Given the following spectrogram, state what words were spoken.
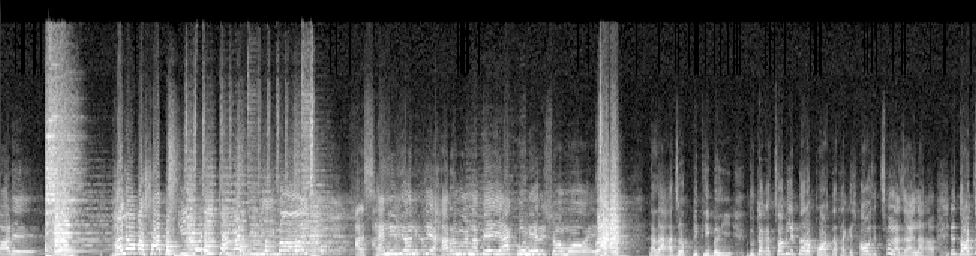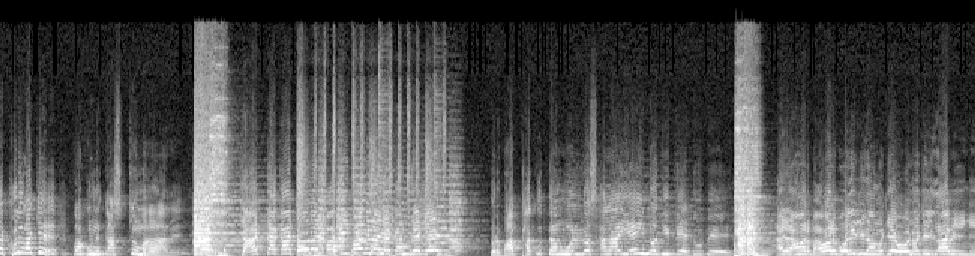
বাড়ে। ভালোবাসা বিক্রি করি টাকার বিনিময়। আর স্যানিলিয়নকে হার মানাবে এখন এর সময় দাদা আজব পৃথিবী। দু টাকা চকলেট তারও পর্দা থাকে সহজে ছেঁড়া যায় না। এ দরজা খুলে রাখে কখন কাস্টমার চার টাকা চড়ই পাখি বাংলা এখান থেকে। তোর বাপ ঠাকুরদা মরলো শালা এই নদীতে ডুবে। আরে আমার বাবার বলেছিলাম যে ও নদী লাভিনি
